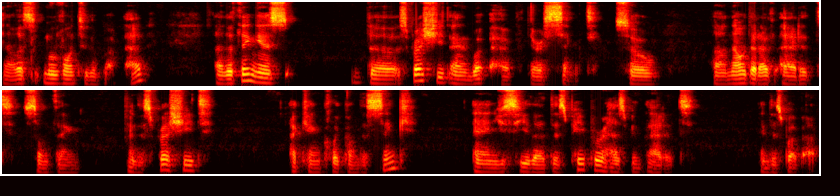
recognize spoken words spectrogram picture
now let's move on to the web app. Uh, the thing is, the spreadsheet and web app, they're synced. So uh, now that I've added something in the spreadsheet, I can click on the sync and you see that this paper has been added in this web app.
